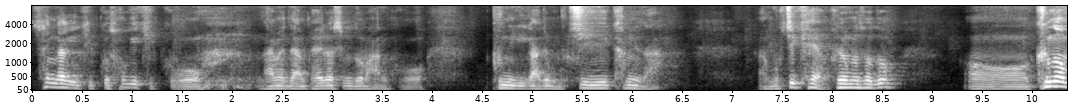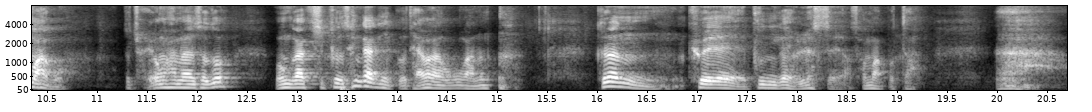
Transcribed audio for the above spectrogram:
생각이 깊고 속이 깊고 남에 대한 배려심도 많고 분위기가 아주 묵직합니다. 아, 묵직해요. 그러면서도 어, 근엄하고 또 조용하면서도 뭔가 깊은 생각이 있고 대화하고 가는 그런 교회 분위기가 열렸어요. 서막부터. 아,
